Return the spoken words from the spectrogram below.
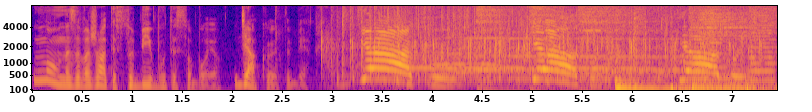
ну, не заважати собі бути собою. Дякую тобі. Дякую! Дякую! Дякую!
